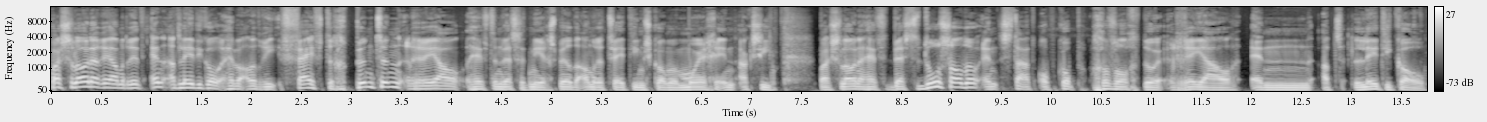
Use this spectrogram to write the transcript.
Barcelona, Real Madrid en Atletico hebben alle drie 50 punten. Real heeft een wedstrijd meer gespeeld. De andere twee teams komen morgen in actie. Barcelona heeft het beste doelsaldo en staat op kop... gevolgd door Real en Atletico.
